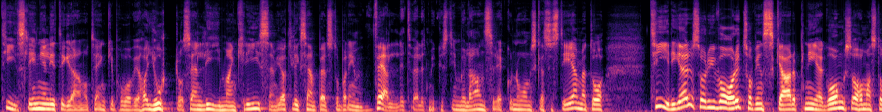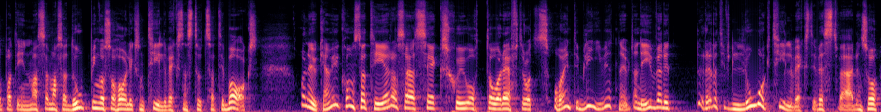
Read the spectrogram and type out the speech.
tidslinjen lite grann och tänker på vad vi har gjort och sen Lehmankrisen. Vi har till exempel stoppat in väldigt, väldigt mycket stimulanser i det ekonomiska systemet. Och tidigare så har det ju varit så vid en skarp nedgång så har man stoppat in massa, massa doping och så har liksom tillväxten studsat tillbaks. Och nu kan vi konstatera så här 6, 7, 8 år efteråt så har det inte blivit nu utan det är väldigt relativt låg tillväxt i västvärlden. Så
